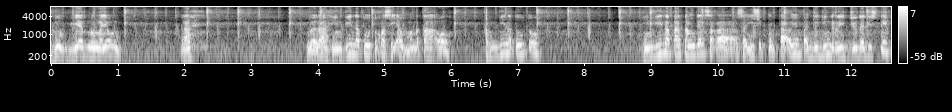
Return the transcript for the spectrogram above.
gobyerno ngayon. Ha? Wala, hindi natuto kasi ang mga tao. Hindi natuto. Hindi natatanggal sa, sa isip ng tao yung pagiging regionalistic.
